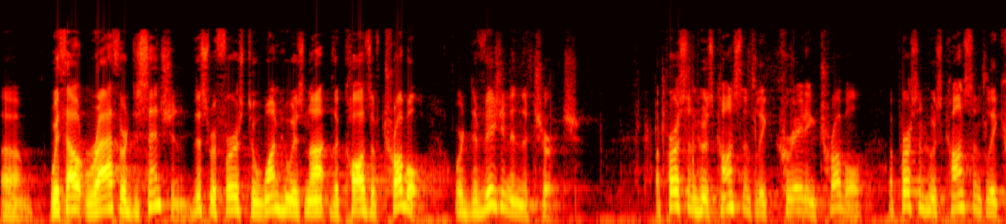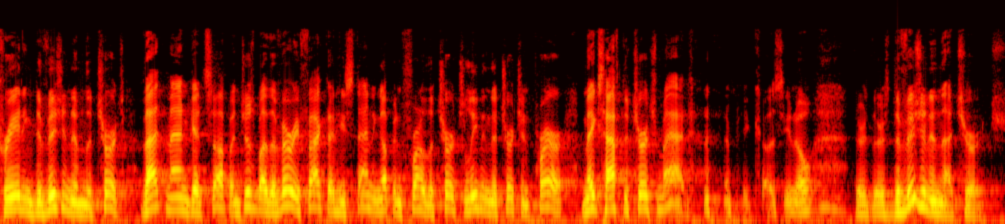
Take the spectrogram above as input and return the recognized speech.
um, without wrath or dissension. This refers to one who is not the cause of trouble or division in the church a person who's constantly creating trouble, a person who's constantly creating division in the church, that man gets up and just by the very fact that he's standing up in front of the church, leading the church in prayer, makes half the church mad because you know, there, there's division in that church.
